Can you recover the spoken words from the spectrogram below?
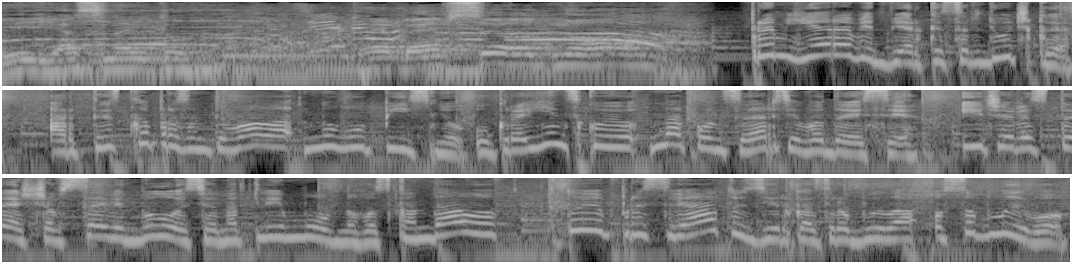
і я знайду тебе все одно. Прем'єра від Вірки Сердючки. Артистка презентувала нову пісню українською на концерті в Одесі. І через те, що все відбулося на тлі мовного скандалу, то і присвяту зірка зробила особливо.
